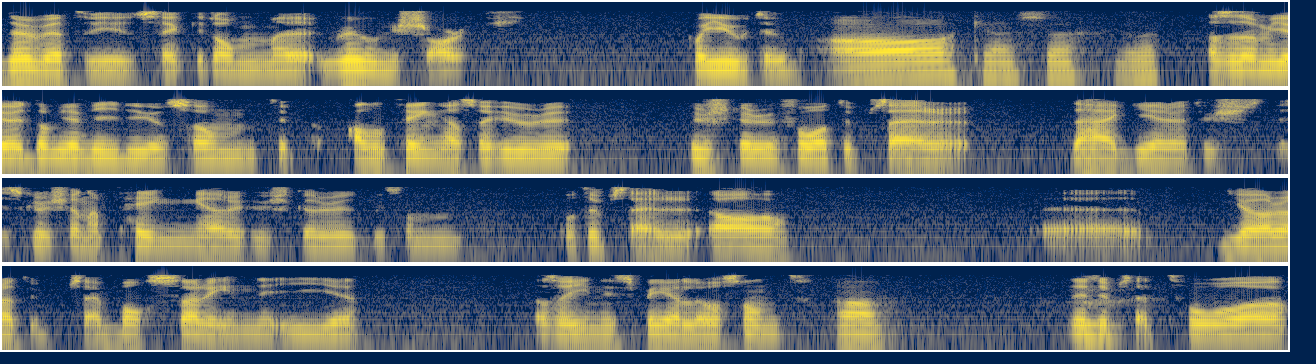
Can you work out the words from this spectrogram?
du vet ju säkert om uh, Rune Shark på Youtube. Ja, kanske. Vet. Alltså de gör, de gör videos om typ allting, alltså hur, hur ska du få typ så här det här gearet, hur, hur ska du tjäna pengar, hur ska du liksom, och typ så här, ja, eh, göra typ så här bossar in i, alltså in i spel och sånt. Ja. Det är typ så här två,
